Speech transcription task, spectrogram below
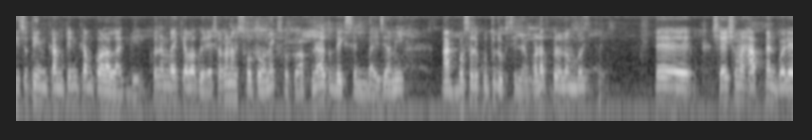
কিছু তো ইনকাম টিনকাম করা লাগবে। বললাম ভাই, কেবা করে তখন আমি ছোট, অনেক ছোট। আপনারা তো দেখছেন, ভাই, যে আমি আট বছরে কুতু ঢুকছিলাম। হঠাৎ করে লম্বা তে সেই সময় হাফ প্যান্ট পরে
